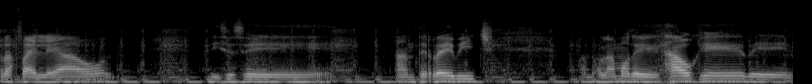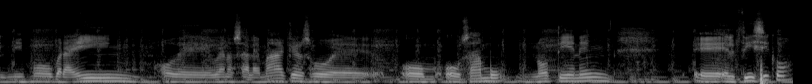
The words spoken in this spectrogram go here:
Rafael Leao, dícese ante Revich, cuando hablamos de Jauge, del mismo Brahim o de bueno, Salemakers o, eh, o, Samu, no tienen eh, el físico,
